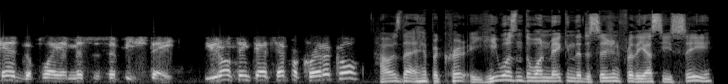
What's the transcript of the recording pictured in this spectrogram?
kid to play at Mississippi State. You don't think that's hypocritical? How is that hypocritical? He wasn't the one making the decision for the SEC.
